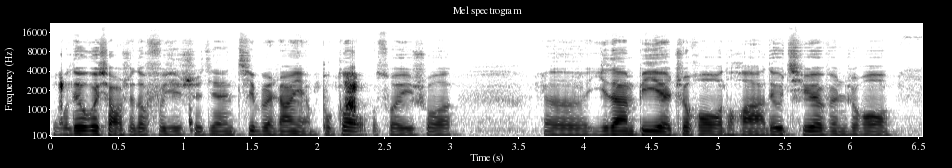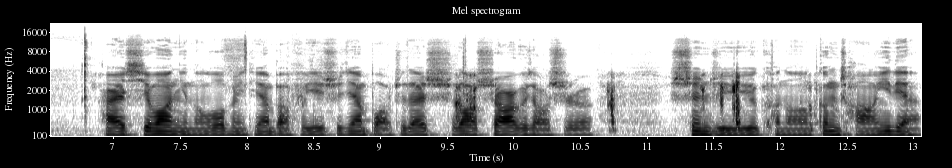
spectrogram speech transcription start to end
五六个小时的复习时间基本上也不够，所以说，呃，一旦毕业之后的话，六七月份之后，还是希望你能够每天把复习时间保持在十到十二个小时，甚至于可能更长一点，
